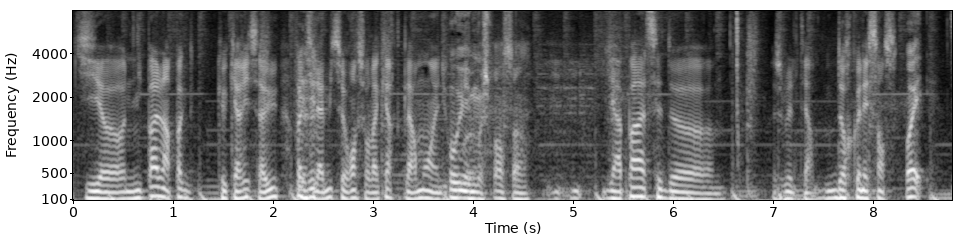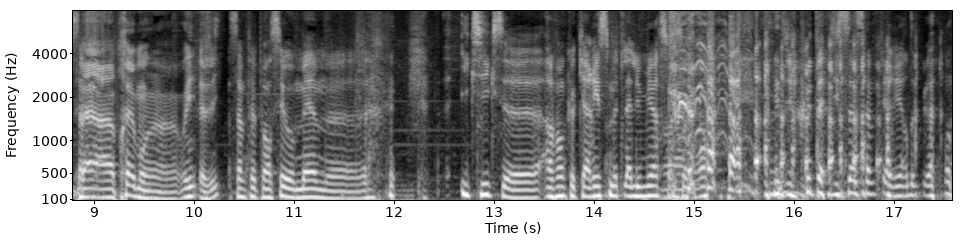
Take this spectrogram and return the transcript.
qui euh, nie pas l'impact que Caris a eu. En fait, Mhm. il a mis Sevran sur la carte clairement. Et du coup, Oui, euh, moi je pense. hein. il n'y a pas assez de, je vais le terme, de reconnaissance. Ouais. Ça- Bah, après, moi, euh, oui, vas-y. Ça me fait penser au même euh, XX euh, avant que Caris mette la lumière sur ce rang. Et du coup, t'as dit ça, ça me fait rire depuis longtemps.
